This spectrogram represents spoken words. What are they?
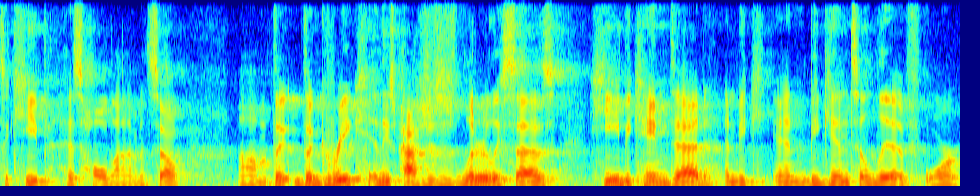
to keep his hold on him. And so um, the, the Greek in these passages literally says, he became dead and, be- and began to live or,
